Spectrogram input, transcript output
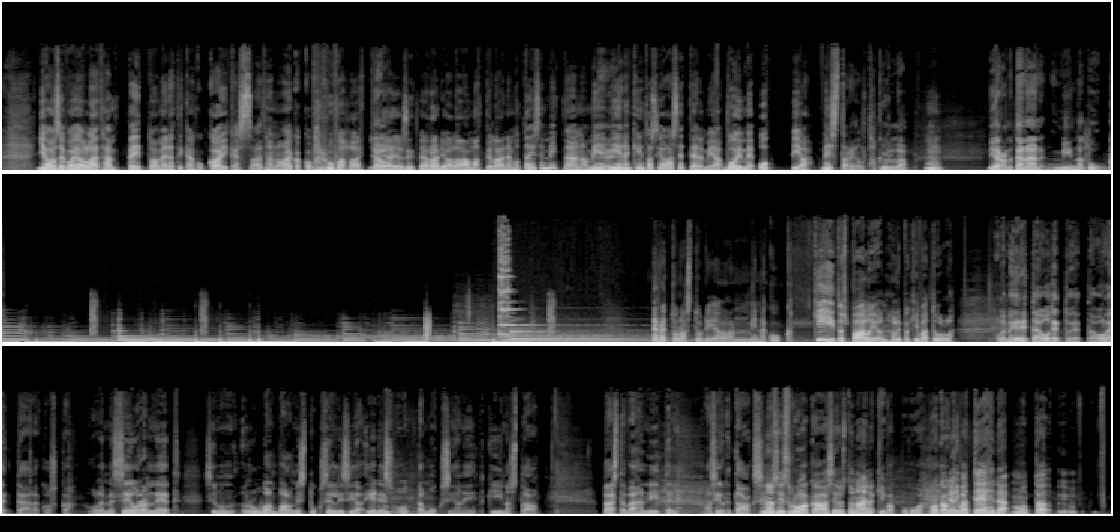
Joo, se voi olla, että hän peittoa meidät ikään kuin kaikessa, että hän on aika kova ruoanlaittaja ja sitten vielä radioala ammattilainen, mutta ei se mitään, on mie- mielenkiintoisia asetelmia, voimme oppia mestarilta. Kyllä. Mm. Vieraana tänään Minna Kuukka. Tervetuloa studioon Minna Kuukka. Kiitos paljon, olipa kiva tulla. Olemme erittäin otettuja, että olet täällä, koska olemme seuranneet sinun ruoan valmistuksellisia edesottamuksia, niin kiinnostaa päästä vähän niiden asioiden taakse. No siis ruoka-asioista on aina kiva puhua. Ruoka on ja... kiva tehdä, mutta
